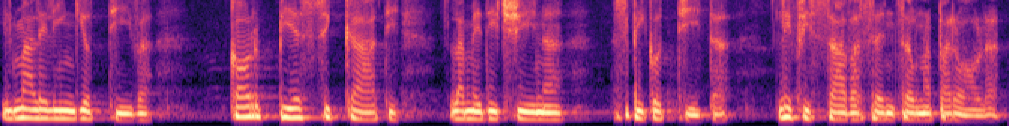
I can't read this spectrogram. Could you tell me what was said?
il male li inghiottiva, corpi essiccati, la medicina spigottita, li fissava senza una parola.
